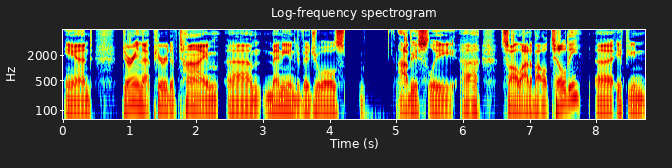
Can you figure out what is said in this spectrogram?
And during that period of time, um, many individuals obviously uh, saw a lot of volatility. Uh, if you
